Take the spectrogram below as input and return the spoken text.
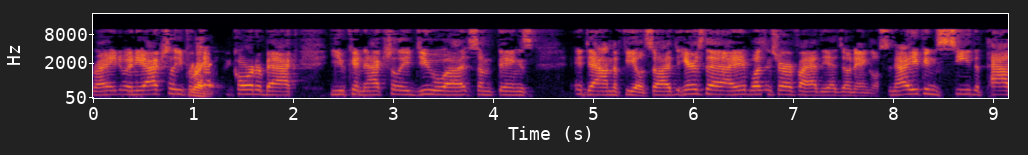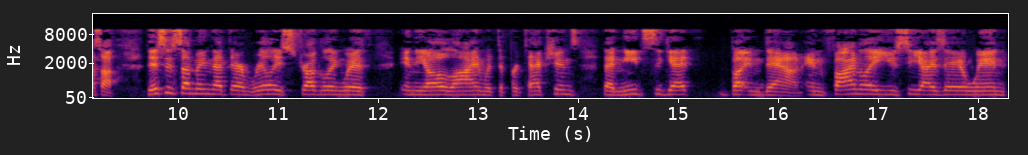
right? When you actually protect right. the quarterback, you can actually do uh, some things down the field. So I, here's the, I wasn't sure if I had the end zone angle. So now you can see the pass off. This is something that they're really struggling with in the O line with the protections that needs to get buttoned down. And finally, you see Isaiah Wynn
